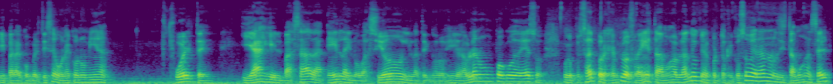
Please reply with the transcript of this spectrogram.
y para convertirse en una economía fuerte y ágil basada en la innovación y la tecnología. Háblanos un poco de eso, porque pues, ¿sabes? por ejemplo, Efraín, estábamos hablando que en Puerto Rico soberano necesitamos hacer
